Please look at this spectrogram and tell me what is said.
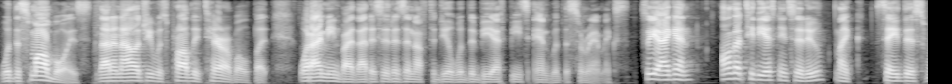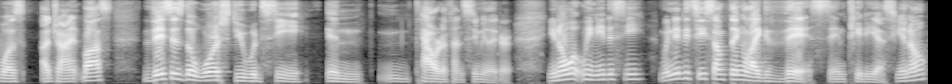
with the small boys. That analogy was probably terrible, but what I mean by that is it is enough to deal with the BFBs and with the ceramics. So yeah, again, all that TDS needs to do, like say this was a giant boss, this is the worst you would see in Tower Defense Simulator. You know what we need to see? We need to see something like this in TDS, you know?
